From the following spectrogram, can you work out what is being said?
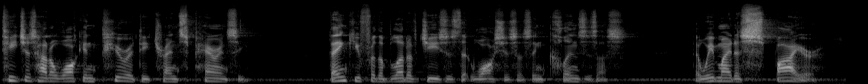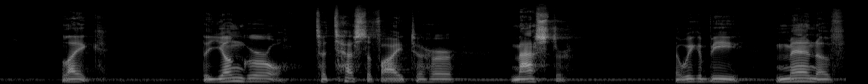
Teach us how to walk in purity, transparency. Thank you for the blood of Jesus that washes us and cleanses us, that we might aspire like the young girl to testify to her master. That we could be men of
